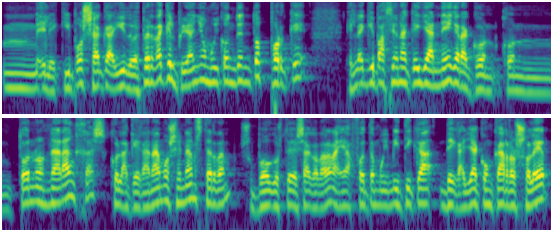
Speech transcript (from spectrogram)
Mm, el equipo se ha caído. Es verdad que el primer año muy contentos porque es la equipación aquella negra con, tonos naranjas con la que ganamos en Ámsterdam. Supongo que ustedes se acordarán, hay una foto muy mítica de Gallá con Carlos Soler,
